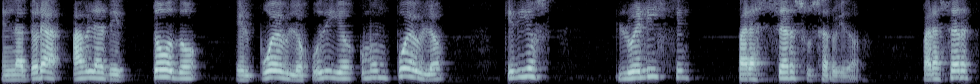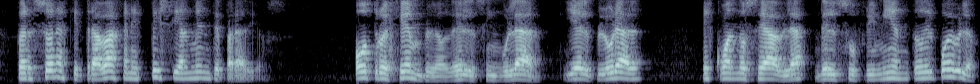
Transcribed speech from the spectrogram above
En la Torah habla de todo el pueblo judío como un pueblo que Dios lo elige para ser su servidor, para ser personas que trabajan especialmente para Dios. Otro ejemplo del singular y el plural es cuando se habla del sufrimiento del pueblo.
